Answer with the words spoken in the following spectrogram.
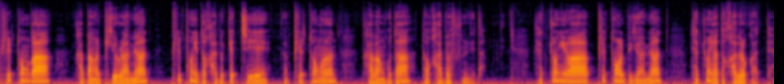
필통과 가방을 비교를 하면 필통이 더 가볍겠지. 그러니까 필통은 가방보다 더 가볍습니다. 색종이와 필통을 비교하면 색종이가 더 가벼울 것 같아.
